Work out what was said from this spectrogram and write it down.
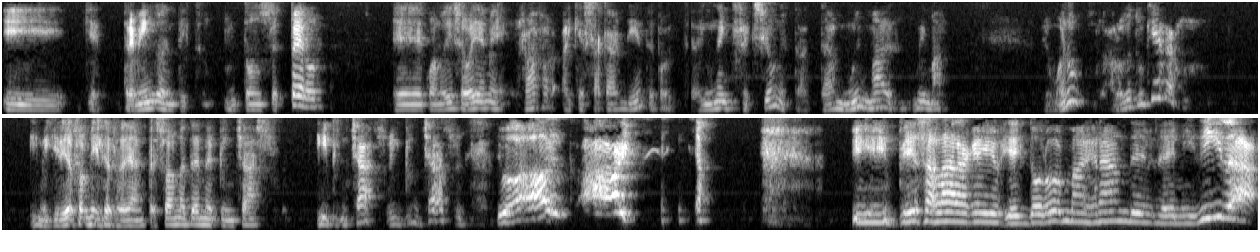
y tremendo dentista. Entonces, pero eh, cuando dice, óyeme, Rafa, hay que sacar dientes porque hay una infección, está, muy mal, muy mal. Y bueno, haz lo que tú quieras. Y mi querida familia empezó a meterme pinchazo, y pinchazo, y pinchazo. Digo, ¡ay, ay! y empieza a hablar aquello, y el dolor más grande de mi vida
